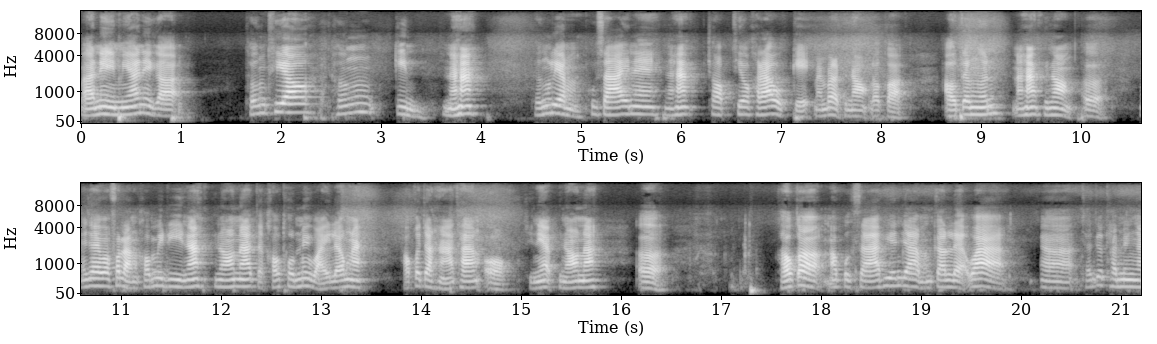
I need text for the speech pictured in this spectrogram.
บ้านนี้เมียนี่ก็ถึงเที่ยวถึงกินนะฮะถึงเลี้ยงผู้ชายแน่นะฮะชอบเที่ยวคาราโอเกะมันบ่ล่ะพี่น้องแล้วก็เอาแต่เงินนะฮะพี่น้องเออไม่ใช่ว่าฝรั่งเขาไม่ดีนะพี่น้องนะ แต่เขาทนไม่ไหวแล้วไงเขาก็จะหาทางออกทีเนี้ยพี่น้องนะเออ เขาก็มาปรึกษาพี่ยัญญาเหมือนกันแหละว่าอ่าฉันจะทำยังไง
